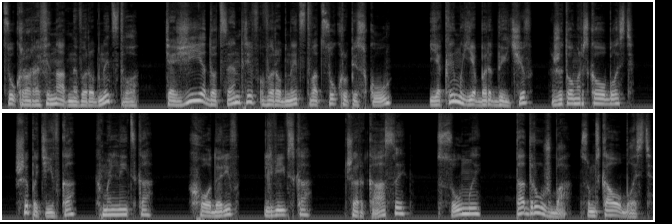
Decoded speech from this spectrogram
Цукрорафінадне виробництво тяжіє до центрів виробництва цукру піску, якими є Бердичів, Житомирська область, Шепетівка, Хмельницька, Ходорів, Львівська, Черкаси, Суми та Дружба, Сумська область.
